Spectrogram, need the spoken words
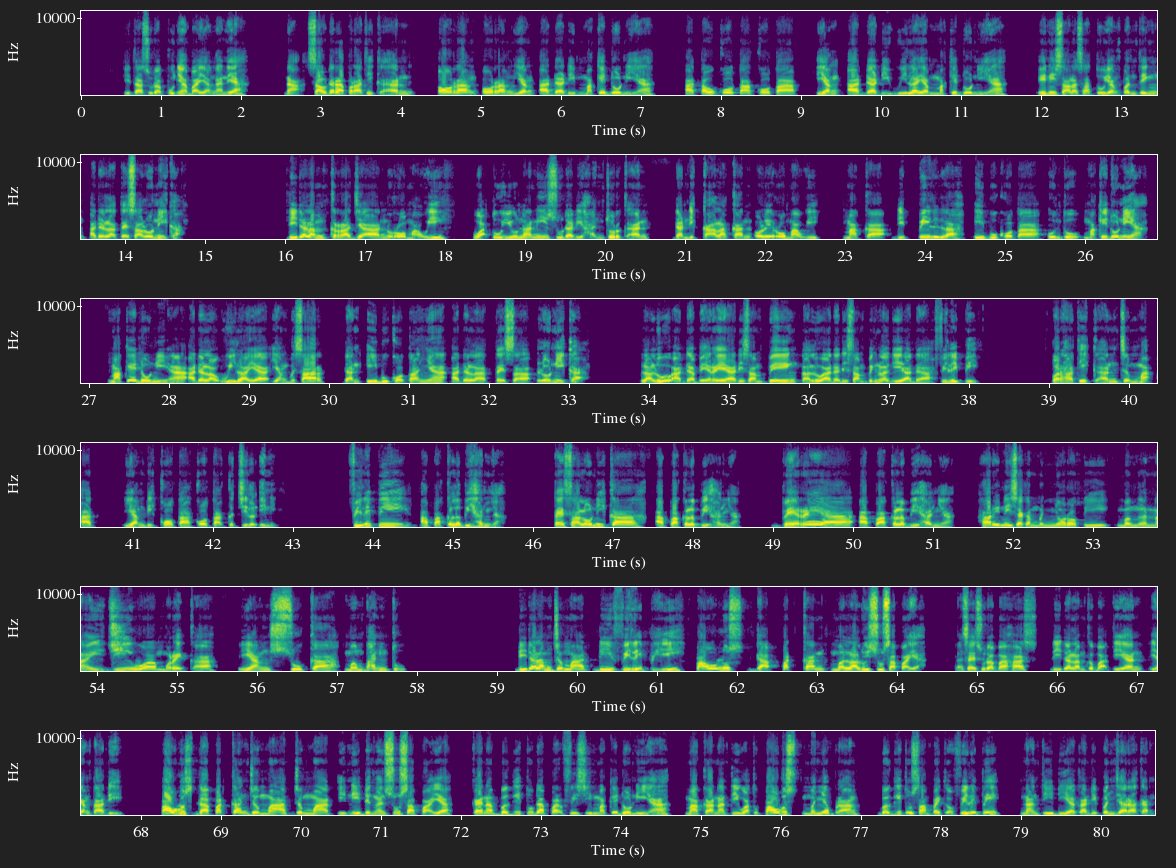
Kita sudah punya bayangan ya. Nah, saudara perhatikan orang-orang yang ada di Makedonia atau kota-kota yang ada di wilayah Makedonia, ini salah satu yang penting adalah Tesalonika. Di dalam kerajaan Romawi, waktu Yunani sudah dihancurkan dan dikalahkan oleh Romawi, maka dipilihlah ibu kota untuk Makedonia. Makedonia adalah wilayah yang besar dan ibu kotanya adalah Tesalonika. Lalu ada Berea di samping, lalu ada di samping lagi ada Filipi. Perhatikan jemaat yang di kota-kota kecil ini. Filipi apa kelebihannya? Tesalonika apa kelebihannya? Berea apa kelebihannya? Hari ini saya akan menyoroti mengenai jiwa mereka yang suka membantu. Di dalam jemaat di Filipi, Paulus dapatkan melalui susah payah. Dan saya sudah bahas di dalam kebaktian yang tadi. Paulus dapatkan jemaat-jemaat ini dengan susah payah karena begitu dapat visi Makedonia, maka nanti waktu Paulus menyeberang, begitu sampai ke Filipi, nanti dia akan dipenjarakan.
